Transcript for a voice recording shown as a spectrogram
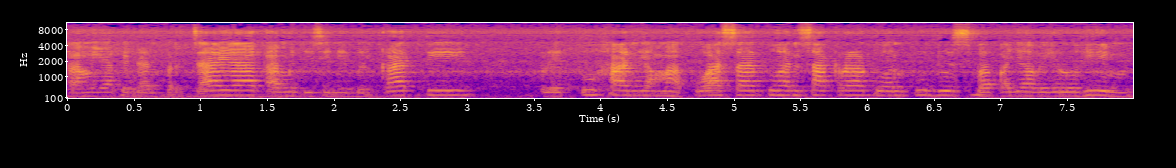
Kami yakin dan percaya kami di sini berkati oleh Tuhan yang Maha Kuasa, Tuhan sakral, Tuhan kudus, Bapa Yahweh Elohim.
